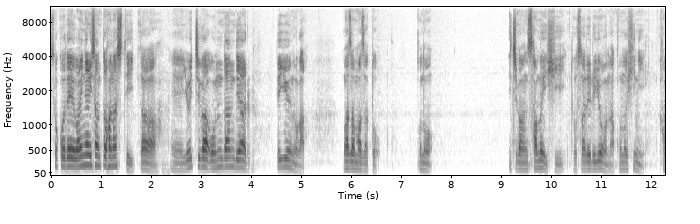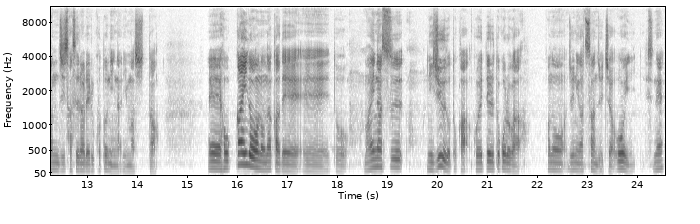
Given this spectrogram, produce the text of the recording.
そこでワイナリーさんと話していた、えー、余市が温暖であるっていうのがまざまざとこの一番寒い日とされるようなこの日に感じさせられることになりました。えー、北海道の中で、えーと、マイナス20度とか超えているところがこの12月31は多いですね。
